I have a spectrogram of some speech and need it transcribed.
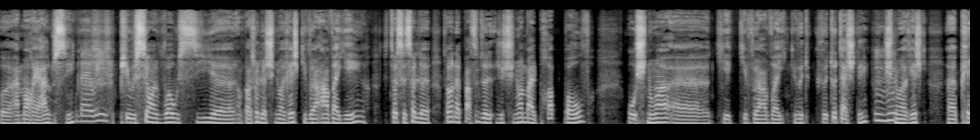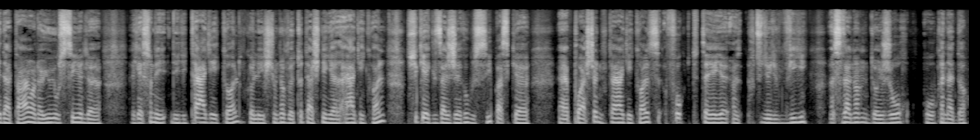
au- à Montréal aussi. Ben oui. Puis aussi, on le voit aussi, euh, on pense le chinois riche qui veut envahir. C'est ça, c'est ça, le, ça, on est parti du chinois malpropre, pauvre, au chinois euh, qui, qui veut envahir, qui veut, qui veut tout acheter, Mhm. chinois riche, euh, prédateur. On a eu aussi le, la question des, des, des terres agricoles, que les chinois veulent tout acheter des terres agricoles, ce qui est exagéré aussi parce que euh, pour acheter une terre agricole, il faut que tu aies tu vis un certain nombre de jours au Canada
